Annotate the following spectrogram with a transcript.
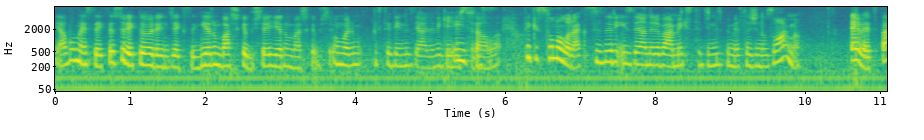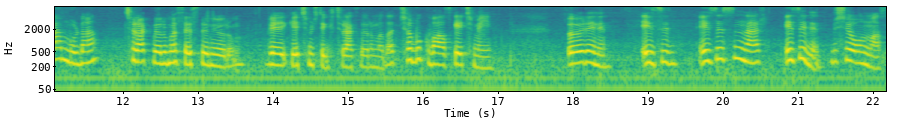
Ya bu meslekte sürekli öğreneceksin. Yarın başka bir şey, yarın başka bir şey. Umarım istediğiniz yerlere gelirsiniz. İnşallah. Peki son olarak sizleri izleyenlere vermek istediğiniz bir mesajınız var mı? Evet, ben buradan çıraklarıma sesleniyorum ve geçmişteki çıraklarıma da çabuk vazgeçmeyin. Öğrenin, ezin, ezilsinler, ezilin. Bir şey olmaz.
